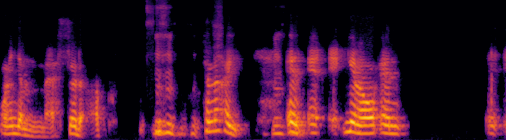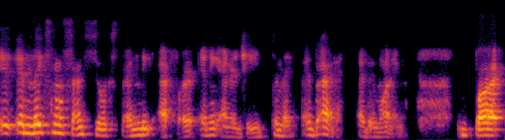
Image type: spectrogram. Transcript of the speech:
going to mess it up tonight. Mhm. And, and you know, and it, it makes no sense to expend the effort and the energy to make my bed every morning. But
